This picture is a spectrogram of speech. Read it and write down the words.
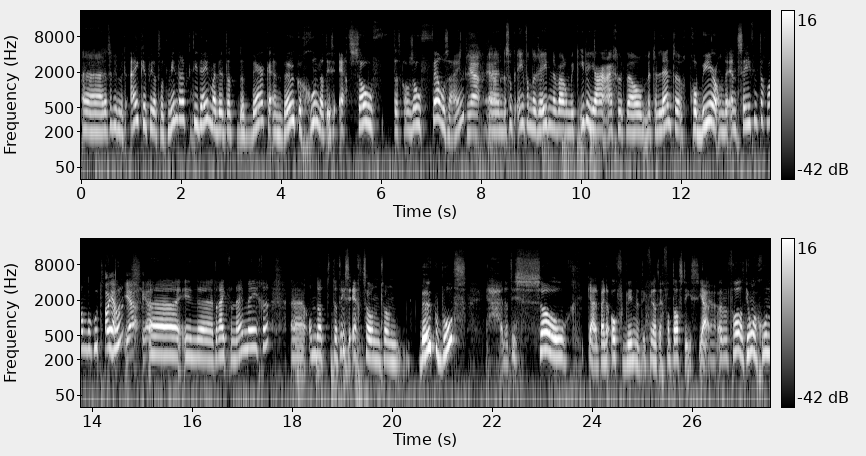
Eh, dat heb je met eiken heb je dat wat minder, heb ik het idee. Maar de, dat, dat berken en beuken groen, dat is echt zo... Dat kan zo fel zijn. Ja, En dat is ook een van de redenen waarom ik ieder jaar eigenlijk wel met de lente probeer om de N70 wandelroute te oh ja, doen. ja, ja. eh, in eh, het Rijk van Nijmegen. Eh, omdat dat is echt zo'n zo'n beukenbos. Ja, dat is zo ja, bijna oogverblindend. Ik vind dat echt fantastisch. Ja, Ja. vooral dat jonge groen.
